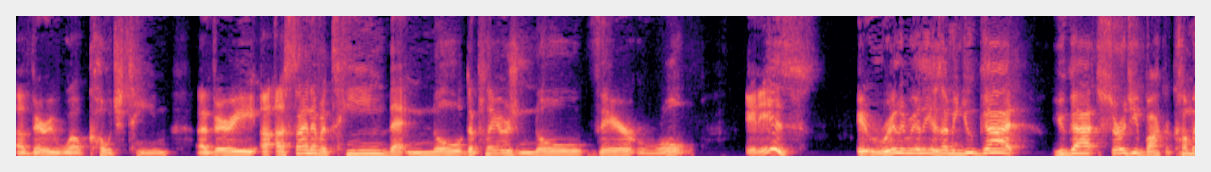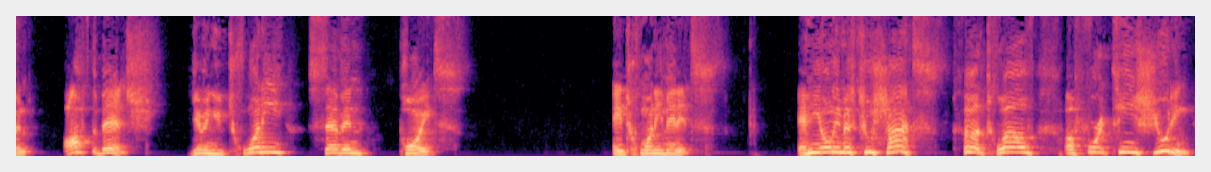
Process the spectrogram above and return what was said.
a very well coached team, a very a, a sign of a team that know the players know their role. It is. It really, really is. I mean, you got you got Serge Ibaka coming off the bench, giving you 27 points in 20 minutes. And he only missed two shots. 12 of 14 shooting.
